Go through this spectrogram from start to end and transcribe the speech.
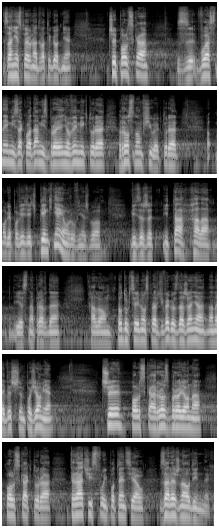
za niespełna dwa tygodnie, czy Polska z własnymi zakładami zbrojeniowymi, które rosną w siłę, które, no, mogę powiedzieć, pięknieją również, bo widzę, że i ta hala jest naprawdę halą produkcyjną z prawdziwego zdarzenia na najwyższym poziomie. Czy Polska rozbrojona, Polska, która traci swój potencjał, zależna od innych?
